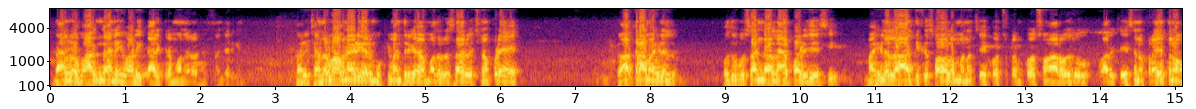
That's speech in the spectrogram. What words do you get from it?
దానిలో భాగంగానే ఇవాళ ఈ కార్యక్రమం నిర్వహించడం జరిగింది. మరి చంద్రబాబు నాయుడు గారు ముఖ్యమంత్రిగా మొదటిసారి వచ్చినప్పుడే డ్వాక్రా మహిళలు పొదుపు సంఘాలను ఏర్పాటు చేసి మహిళల ఆర్థిక స్వావలంబన చేకూర్చడం కోసం ఆ రోజు వారు చేసిన ప్రయత్నం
